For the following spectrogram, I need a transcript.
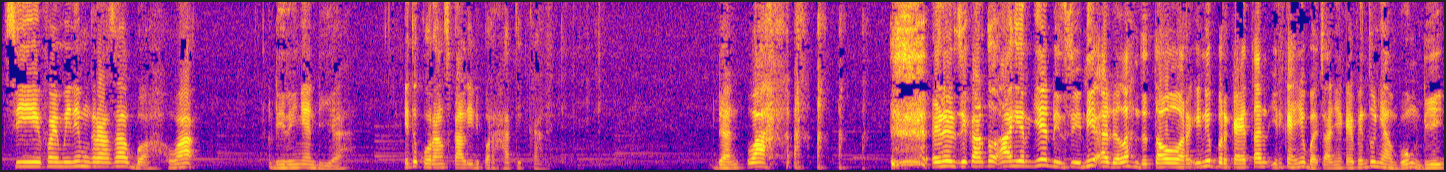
Si feminim ngerasa bahwa dirinya dia itu kurang sekali diperhatikan. Dan wah energi kartu akhirnya di sini adalah The Tower. Ini berkaitan, ini kayaknya bacanya Kevin tuh nyambung di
